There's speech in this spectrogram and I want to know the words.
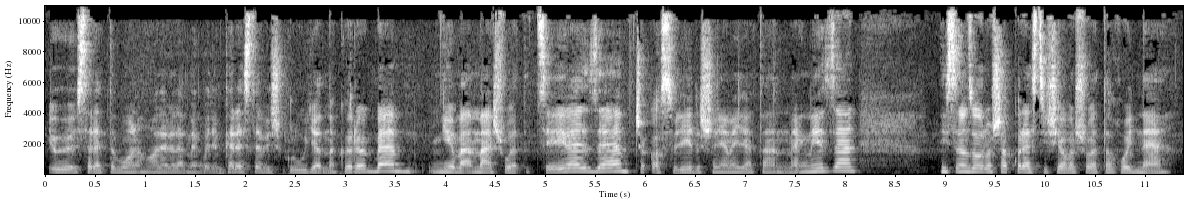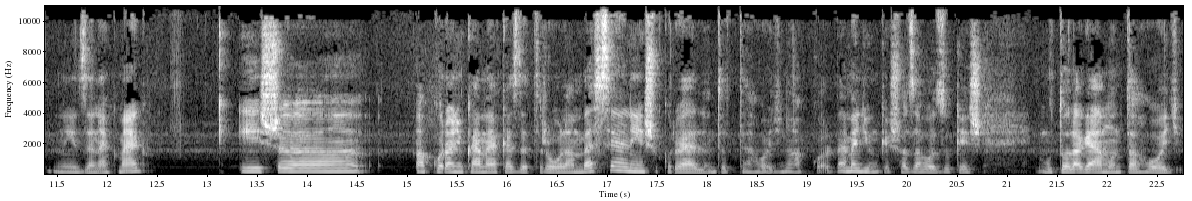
ő szerette volna, ha legalább meg vagyok keresztelve, és akkor úgy adnak örökbe. Nyilván más volt a célja ezzel, csak az, hogy édesanyám egyáltalán megnézzen, hiszen az orvos akkor ezt is javasolta, hogy ne nézzenek meg. És uh, akkor anyukám elkezdett rólam beszélni, és akkor ő eldöntötte, hogy na akkor bemegyünk, és hazahozzuk, és utólag elmondta, hogy,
